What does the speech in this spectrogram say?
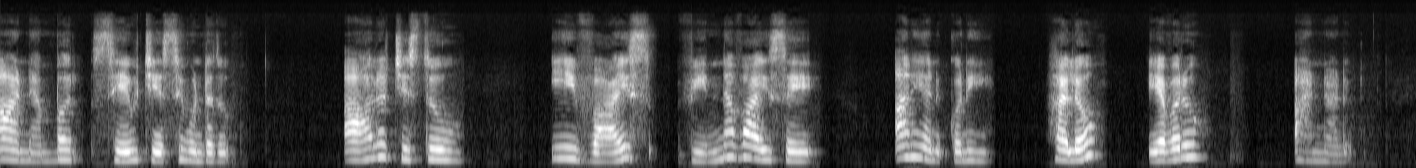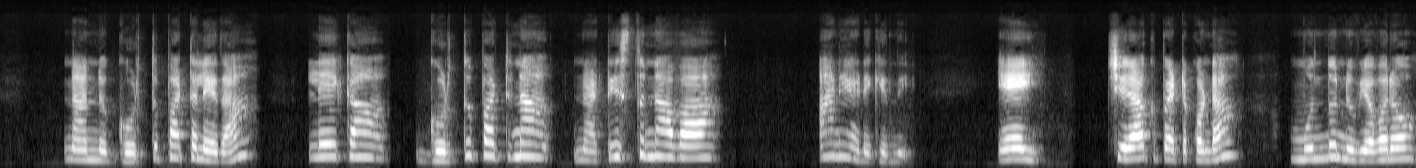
ఆ నెంబర్ సేవ్ చేసి ఉండదు. ఆలోచిస్తూ ఈ వాయిస్ విన్న వాయిసే అని అనుకొని హలో ఎవరు? అన్నాడు. నన్ను గుర్తుపట్టలేదా? లేక గుర్తుపట్టినా నటిస్తున్నావా? అని అడిగింది. ఏయ్ చిరాకు పెట్టకుండా ముందు నువ్వెవరో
